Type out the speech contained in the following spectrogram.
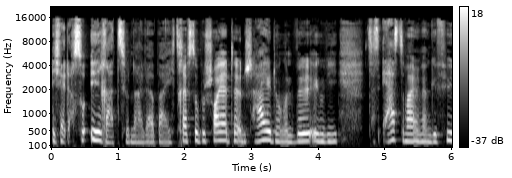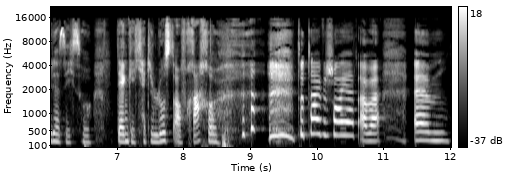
ich werde auch so irrational dabei. Ich treffe so bescheuerte Entscheidungen und will irgendwie das erste Mal in meinem Gefühl, dass ich so denke, ich hätte Lust auf Rache. Total bescheuert, aber ähm,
